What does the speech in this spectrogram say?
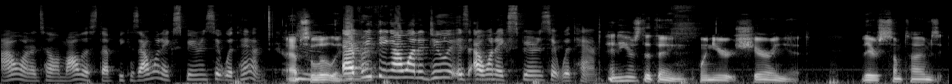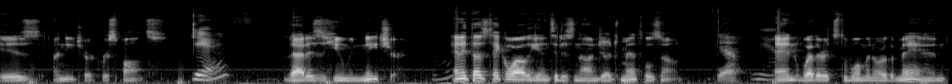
I want to tell him all this stuff because I want to experience it with him. Absolutely. Everything I want to do is I want to experience it with him. And here's the thing: when you're sharing it, there sometimes is a knee-jerk response. Yes. That is human nature, mm-hmm. and it does take a while to get into this non-judgmental zone. Yeah. And whether it's the woman or the man,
